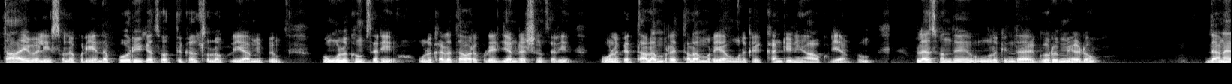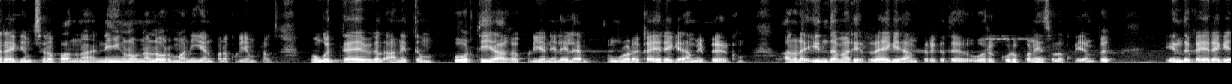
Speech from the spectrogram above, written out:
தாய் வழி சொல்லக்கூடிய இந்த பூர்வீக சொத்துக்கள் சொல்லக்கூடிய அமைப்பு உங்களுக்கும் சரி உங்களுக்கு அடுத்த வரக்கூடிய ஜென்ரேஷனும் சரி உங்களுக்கு தலைமுறை தலைமுறையாக உங்களுக்கு கண்டினியூ ஆகக்கூடிய அமைப்பும். ப்ளஸ் வந்து உங்களுக்கு இந்த குரு மேடும் தனரேகையும் சிறப்பாக இருந்ததுன்னா நீங்களும் நல்ல ஒரு மணி ஏன் பண்ணக்கூடிய அமைப்பு உங்கள் தேவைகள் அனைத்தும் பூர்த்தி ஆகக்கூடிய நிலையில் உங்களோட கைரேகை அமைப்பு இருக்கும். அதனால் இந்த மாதிரி ரேகை அமைப்பு இருக்குது ஒரு குடுப்பனே சொல்லக்கூடிய அமைப்பு. இந்த கைரேகை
